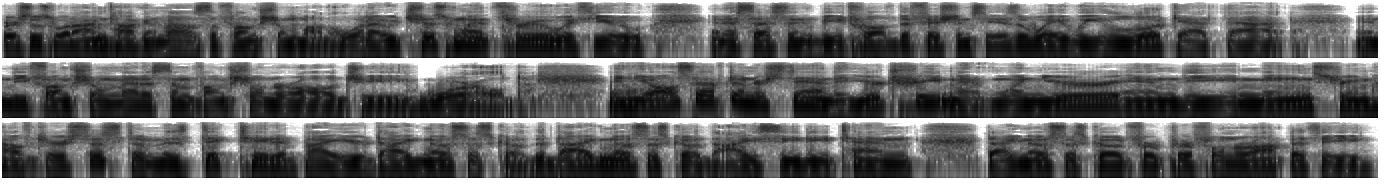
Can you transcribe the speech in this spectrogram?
versus what I'm talking about is the functional model. What I just went through with you in assessing B12 deficiency is the way we look at that in the functional medicine, functional neurology world. And you also have to understand that your treatment when you're in the mainstream healthcare system is dictated by your diagnosis code. The diagnosis code, the ICD-10 diagnosis code for peripheral neuropathy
